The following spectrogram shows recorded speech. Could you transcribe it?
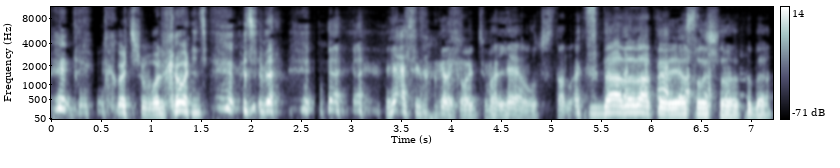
Хочешь уволить кого-нибудь у тебя? Я всегда, когда кого-нибудь увольняю, лучше становится. Да-да-да, ты- я слышал это, да.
